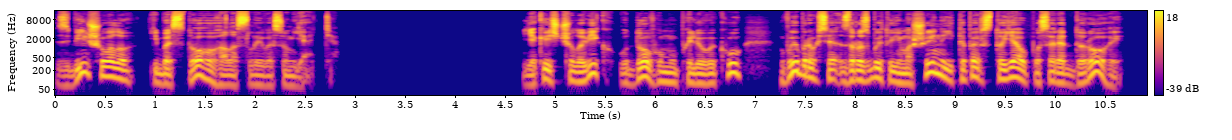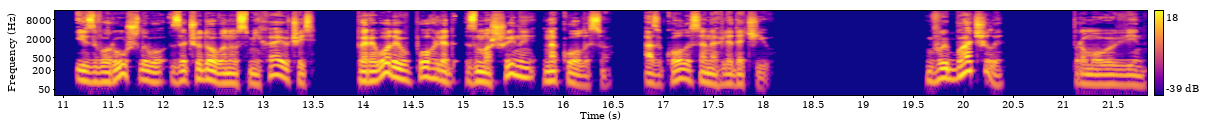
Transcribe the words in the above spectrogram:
збільшувало і без того галасливе сум'яття. Якийсь чоловік у довгому пильовику вибрався з розбитої машини і тепер стояв посеред дороги і, зворушливо, зачудовано сміхаючись, переводив погляд з машини на колесо, а з колеса на глядачів. Ви бачили? промовив він.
